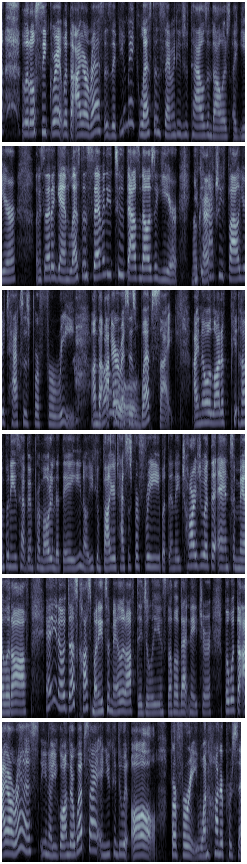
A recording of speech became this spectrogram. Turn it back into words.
little secret with the IRS is if you make less than $72,000 a year, let me say that again, less than $72,000 a year, you can actually file your taxes for free on the IRS's Oh. website. I know a lot of p- companies have been promoting that they, you know, you can file your taxes for free, but then they charge you at the end to mail it off. And, you know, it does cost money to mail it off digitally and stuff of that nature. But with the IRS, you know, you go on their website and you can do it all for free, 100%.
